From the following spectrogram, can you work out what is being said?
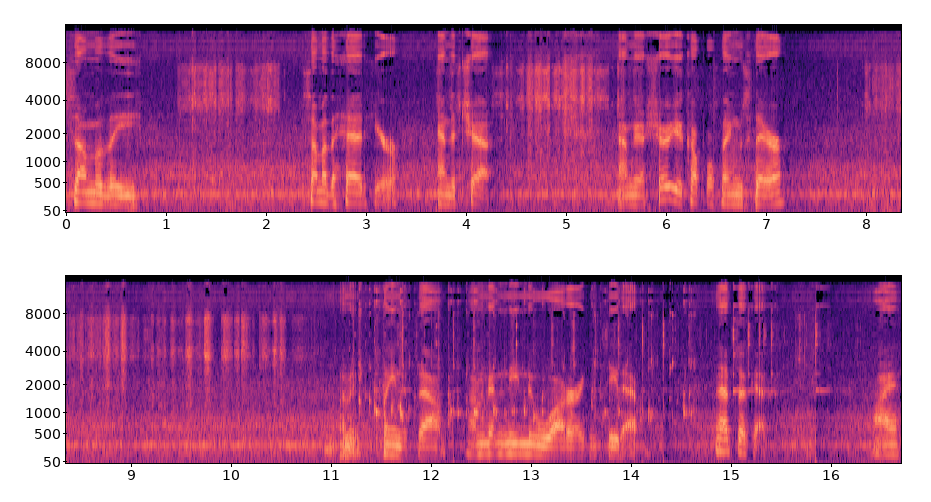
some of the some of the head here and the chest. I'm going to show you a couple things there. Let me clean this out. I'm going to need new water, I can see that. That's okay. I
